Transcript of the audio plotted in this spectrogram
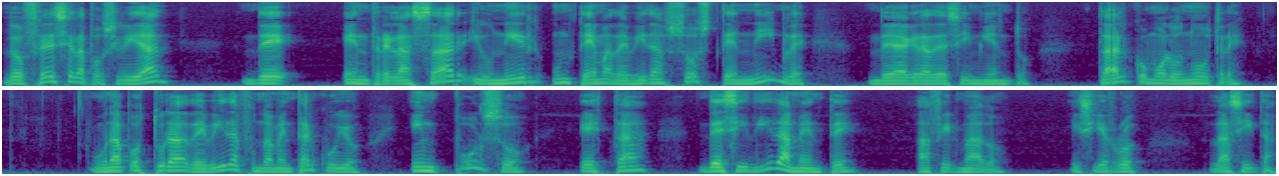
le ofrece la posibilidad de entrelazar y unir un tema de vida sostenible de agradecimiento, tal como lo nutre. Una postura de vida fundamental cuyo impulso está decididamente afirmado. Y cierro la cita.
